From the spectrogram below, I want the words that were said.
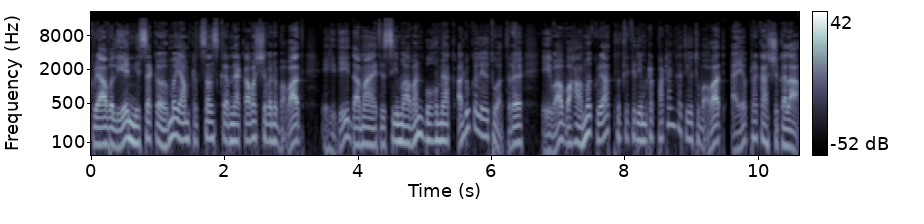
ක්‍රියාවලියෙන් නිසැකවම යම් ප්‍රත්සංස්කරණයක් අවශ්‍ය වන බවත් එහිදී දමා ඇති සීමාවන් බොහොමයක් අඩු කළ යුතු අතර ඒවා වහාම ක්‍රියාත්මක කිරීමට පටන්ගත යුතු බවත් ඇය ප්‍රකාශ කලා.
